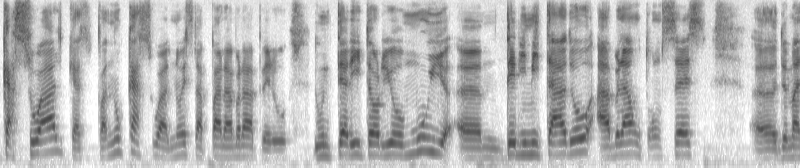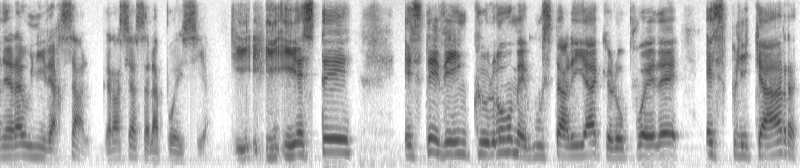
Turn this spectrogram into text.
casual, cas no casual, no es la palabra, pero de un territorio muy um, delimitado, habla entonces uh, de manera universal, gracias a la poesía. Y, y, y, este, este vínculo me gustaría que lo puede explicar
